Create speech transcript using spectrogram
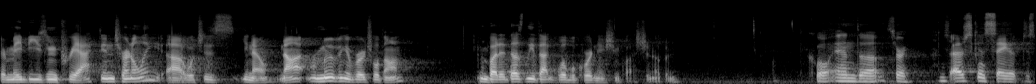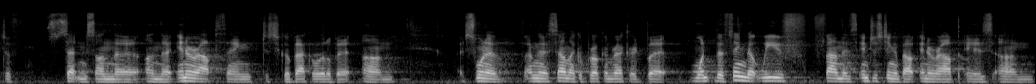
They're maybe using Preact internally, uh, which is, you know, not removing a virtual DOM, but it does leave that global coordination question open. Cool. And uh, sorry. So I was just going to say just a sentence on the on the interop thing, just to go back a little bit. Um, I just want to. I'm going to sound like a broken record, but one, the thing that we've found that's interesting about interop is um,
